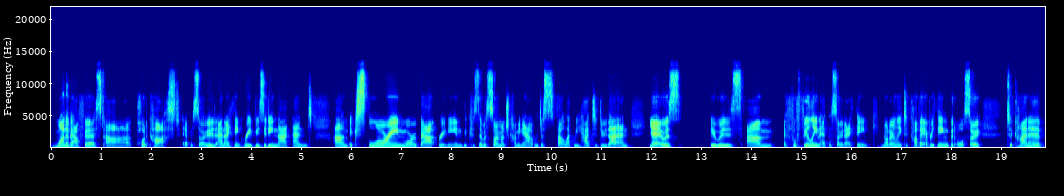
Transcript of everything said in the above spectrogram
one of our first uh, podcast episode, and I think revisiting that and um, exploring more about Britney and because there was so much coming out, we just felt like we had to do that. And yeah, it was it was um, a fulfilling episode, I think, not only to cover everything, but also to kind of,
